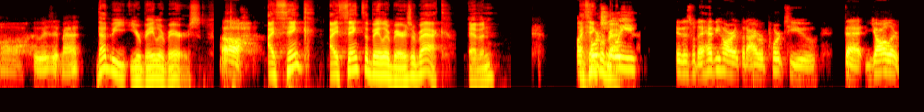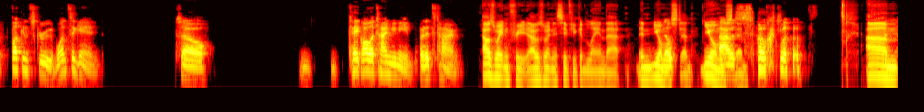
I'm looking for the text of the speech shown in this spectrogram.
Oh, who is it, Matt? That'd be your Baylor Bears. Oh, I think I think the Baylor Bears are back, Evan. I think we're back. unfortunately, it is with a heavy heart that I report to you that y'all are fucking screwed once again. So take all the time you need, but it's time. I was waiting for you. I was waiting to see if you could land that, and you almost did. You almost I was did. so close. Um,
